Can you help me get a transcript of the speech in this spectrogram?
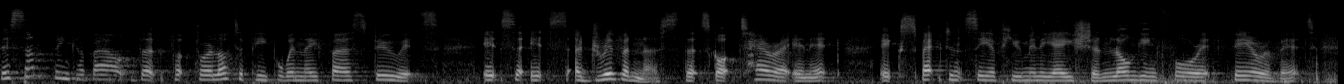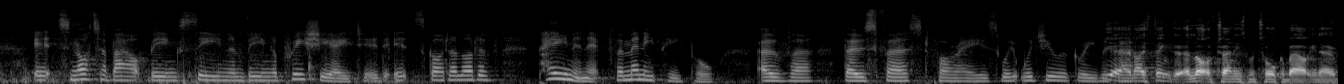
There's something about that for, for a lot of people when they first do it's it's it's a drivenness that's got terror in it, expectancy of humiliation, longing for it, fear of it it's not about being seen and being appreciated. It's got a lot of pain in it for many people over those first forays. Would, would you agree with yeah, that? Yeah, and I think a lot of trannies would talk about, you know,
